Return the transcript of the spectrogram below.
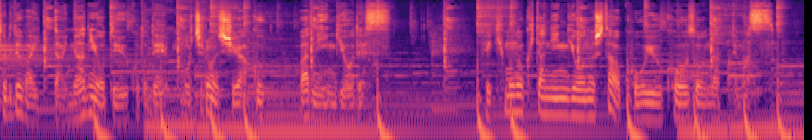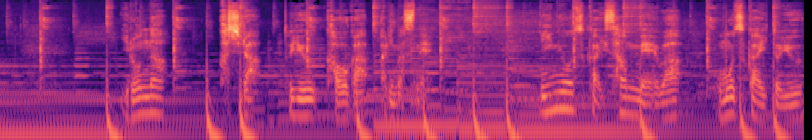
それでは一体何をということでもちろん主役は人形です。着物着た人形の下はこういう構造になってます。いろんな頭という顔がありますね人形使い3名は主使いという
